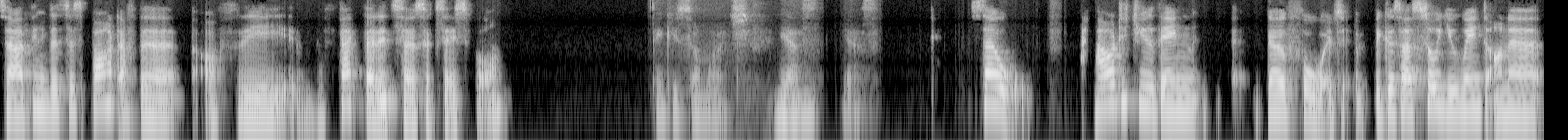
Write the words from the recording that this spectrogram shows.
so I think this is part of the of the, the fact that it's so successful. Thank you so much. Mm-hmm. Yes, yes. So, how did you then go forward? Because I saw you went on a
